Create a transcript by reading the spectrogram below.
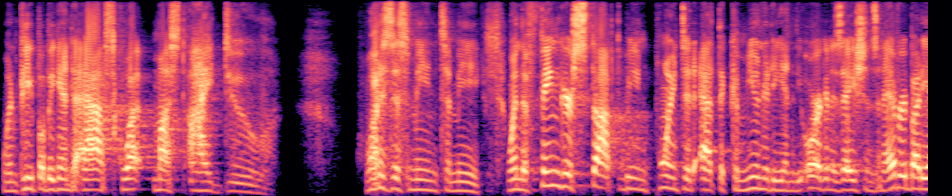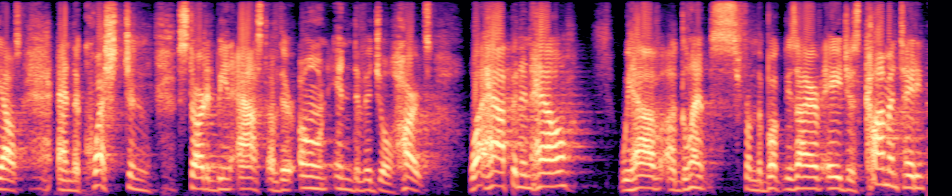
When people began to ask, What must I do? What does this mean to me? When the finger stopped being pointed at the community and the organizations and everybody else, and the question started being asked of their own individual hearts. What happened in hell? We have a glimpse from the book Desire of Ages commentating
